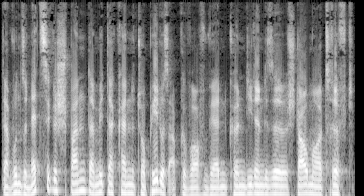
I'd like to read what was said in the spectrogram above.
da wurden so Netze gespannt, damit da keine Torpedos abgeworfen werden können, die dann diese Staumauer trifft.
